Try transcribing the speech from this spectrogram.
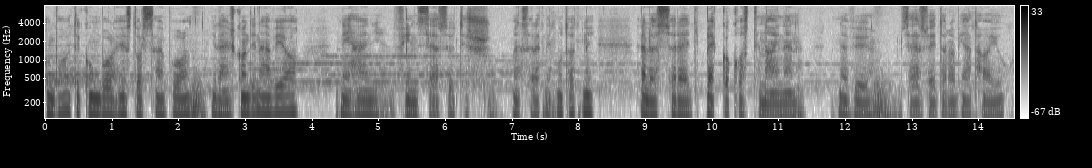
A Baltikumból, Észtországból irány Skandinávia, néhány finn szerzőt is meg szeretnék mutatni. Először egy Pekka Kostinainen nevű szerzői darabját halljuk.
